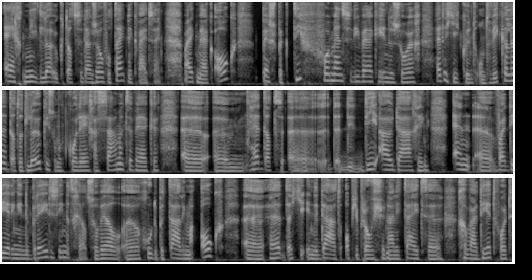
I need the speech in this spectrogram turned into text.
echt niet leuk dat ze daar zoveel tijd mee kwijt zijn. Maar ik merk ook perspectief voor mensen die werken in de zorg. dat je je kunt ontwikkelen. Dat het leuk is om met collega's samen te werken. Uh, dat, uh, die, uitdaging. En uh, waardering in de brede zin. Dat geldt zowel goede betaling, maar ook dat je inderdaad op je professionaliteit gewaardeerd wordt.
